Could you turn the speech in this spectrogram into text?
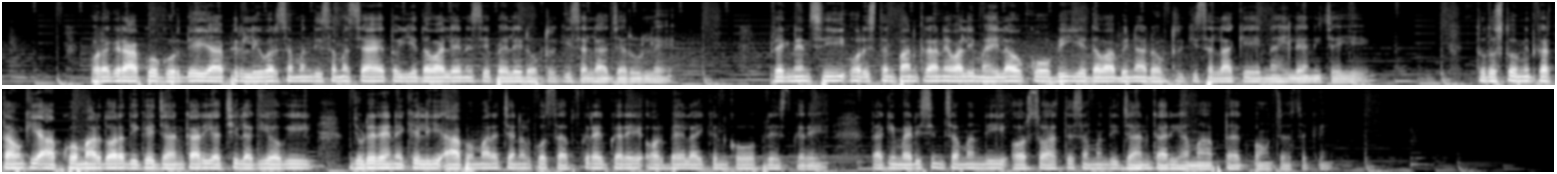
और अगर आपको गुर्दे या फिर लीवर संबंधी समस्या है तो ये दवा लेने से पहले डॉक्टर की सलाह ज़रूर लें। प्रेगनेंसी और स्तनपान कराने वाली महिलाओं को भी ये दवा बिना डॉक्टर की सलाह के नहीं लेनी चाहिए। तो दोस्तों, उम्मीद करता हूँ कि आपको हमारे द्वारा दी गई जानकारी अच्छी लगी होगी। जुड़े रहने के लिए आप हमारे चैनल को सब्सक्राइब करें और बेल आइकन को प्रेस करें, ताकि मेडिसिन संबंधी और स्वास्थ्य संबंधी जानकारी हम आप तक पहुँचा सकें।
